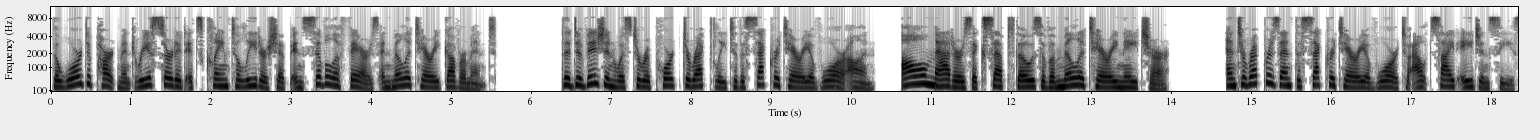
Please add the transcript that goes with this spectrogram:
the War Department reasserted its claim to leadership in civil affairs and military government. The division was to report directly to the Secretary of War on all matters except those of a military nature and to represent the Secretary of War to outside agencies.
